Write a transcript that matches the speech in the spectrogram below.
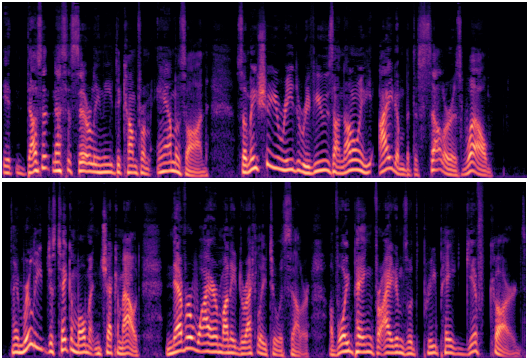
it doesn't necessarily need to come from Amazon. So make sure you read the reviews on not only the item, but the seller as well. And really just take a moment and check them out. Never wire money directly to a seller. Avoid paying for items with prepaid gift cards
